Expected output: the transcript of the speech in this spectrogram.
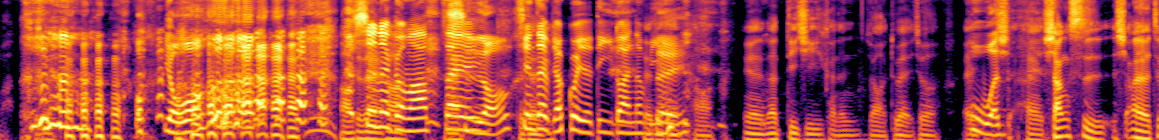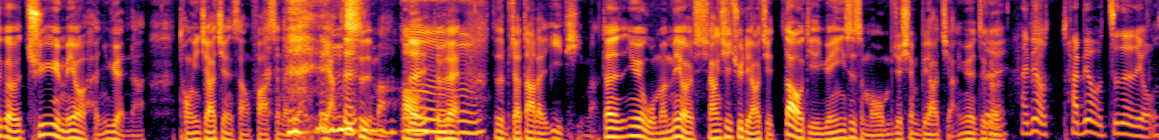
嘛？有哦，啊，对不对是那个啊吗？在是哦，现在比较贵的地段那对边，对啊，因为那地基可能就对就哎不稳相哎相似呃这个区域没有很远呐、同一家建商发生了两 两次嘛，哦，对对不对？嗯这是比较大的议题嘛。但是因为我们没有详细去了解到底原因是什么，我们就先不要讲，因为这个还没有还没有真的有对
